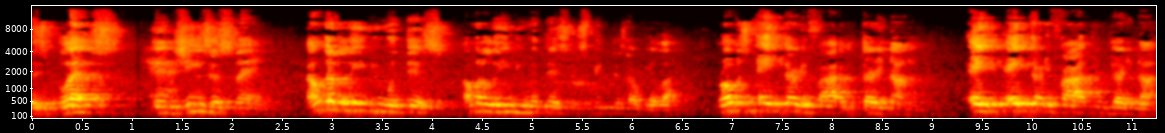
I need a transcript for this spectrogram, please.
is blessed in Jesus' name. I'm going to leave you with this. I'm going to leave you with this and speak this over your life. Romans 8 35 and 39. 8, 8 35 through 39.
